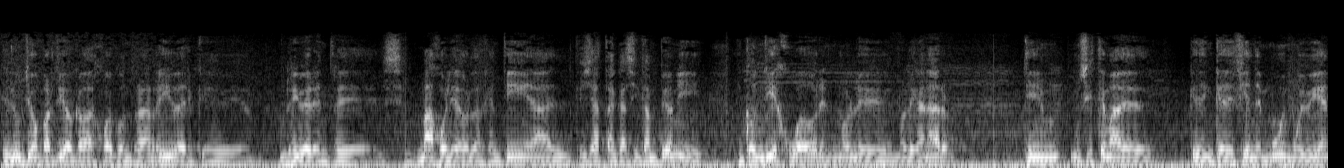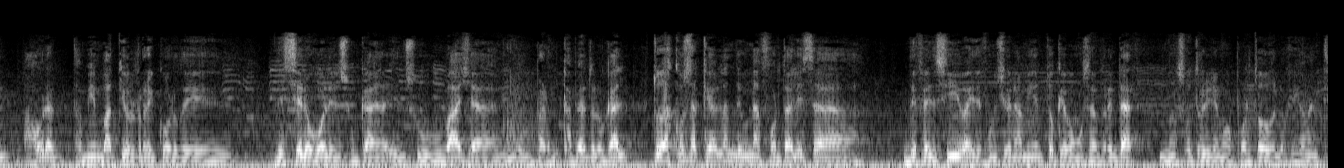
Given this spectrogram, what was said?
El último partido acaba de jugar contra River, que River entre es el más goleador de Argentina, el que ya está casi campeón y, y con 10 jugadores no le, no le ganaron. Tiene un, un sistema de, que, que defiende muy muy bien. Ahora también batió el récord de, de cero gol en su, en su valla en el campeonato local. Todas cosas que hablan de una fortaleza defensiva y de funcionamiento que vamos a enfrentar. Nosotros iremos por todo, lógicamente.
